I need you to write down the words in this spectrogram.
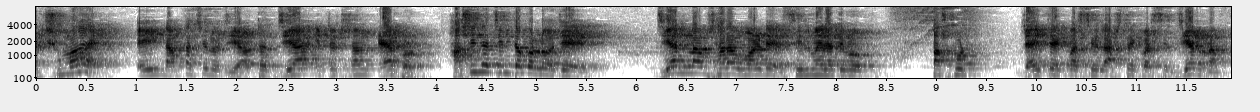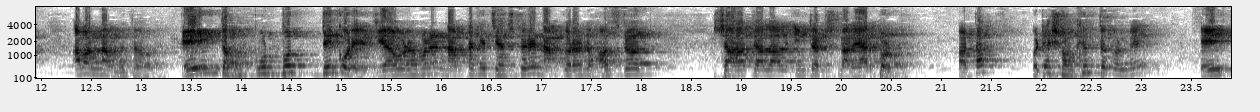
এক সময় এই নামটা ছিল জিয়া, অর্থাৎ জিয়া ইন্টারন্যাশনাল এয়ারপোর্ট। হাসিনা চিন্তা করল যে জিয়ার নাম সারা ওয়ার্ল্ডে সিল মেরা দিব পাসপোর্ট যাইতে একবার সিল আসতে একবার সিল জিয়ার নাম, আমার নাম হতে হবে। এই তখন কুটবুদ্ধি করে জিয়াউর রহমানের নামটাকে চেঞ্জ করে নাম করা হলো হজরত শাহজালাল ইন্টারন্যাশনাল এয়ারপোর্ট। অর্থাৎ ওটা সংক্ষিপ্ত করলে H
